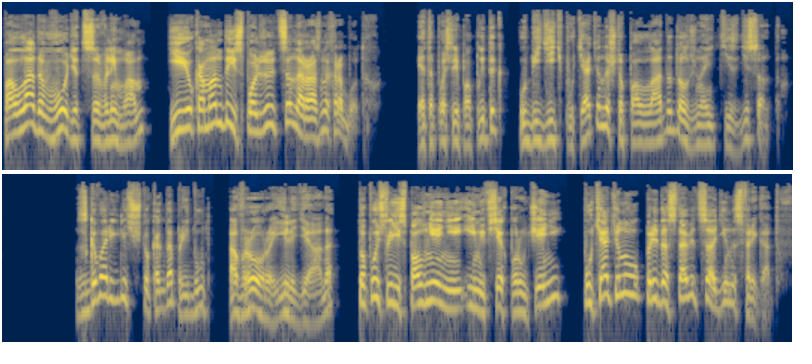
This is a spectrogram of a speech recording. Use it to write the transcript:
Паллада вводится в Лиман, ее команда используется на разных работах. Это после попыток убедить Путятина, что Паллада должна идти с десантом. Сговорились, что когда придут Аврора или Диана, то после исполнения ими всех поручений Путятину предоставится один из фрегатов.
